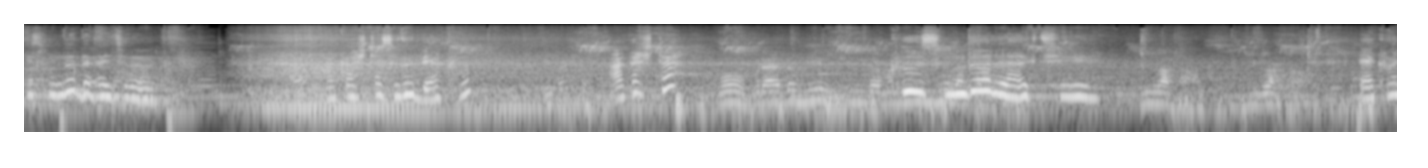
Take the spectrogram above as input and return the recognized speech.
কি সুন্দর। তোমার আকাশটা শুধু দেখো। আকাশটা? খুব সুন্দর লাগছে। এখন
